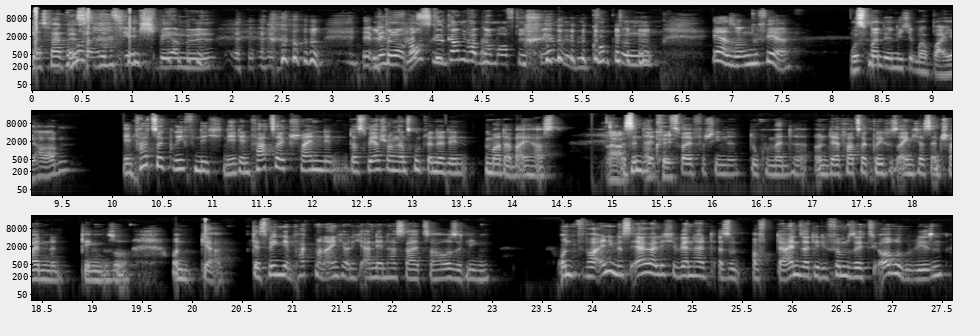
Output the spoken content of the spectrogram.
Das war als im großartig. Sperrmüll. Ich bin auch rausgegangen, habe nochmal auf den Sperrmüll geguckt und Ja, so ungefähr. muss man den nicht immer bei haben? Den Fahrzeugbrief nicht. Nee, den Fahrzeugschein, den, das wäre schon ganz gut, wenn du den immer dabei hast. Ah, Das sind halt okay. zwei verschiedene Dokumente. Und der Fahrzeugbrief ist eigentlich das entscheidende Ding so. Und ja, deswegen den packt man eigentlich auch nicht an, den hast du halt zu Hause liegen. Und vor allen Dingen das Ärgerliche wären halt, also auf der einen Seite die 65 Euro gewesen,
